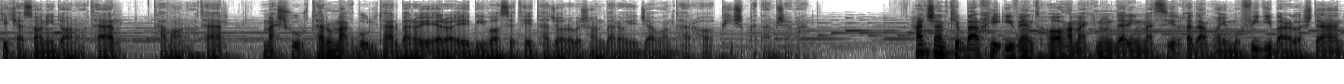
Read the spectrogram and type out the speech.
که کسانی داناتر، تواناتر، مشهورتر و مقبولتر برای ارائه بیواسطه تجاربشان برای جوانترها پیش قدم شوند. هرچند که برخی ایونت ها همکنون در این مسیر قدم های مفیدی برداشتند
